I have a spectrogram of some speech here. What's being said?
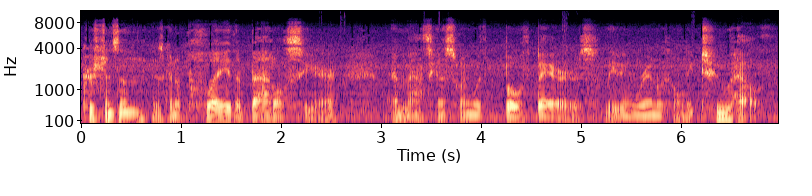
Christensen is going to play the Battle Seer, and Matt's going to swing with both bears, leaving Rin with only two health.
